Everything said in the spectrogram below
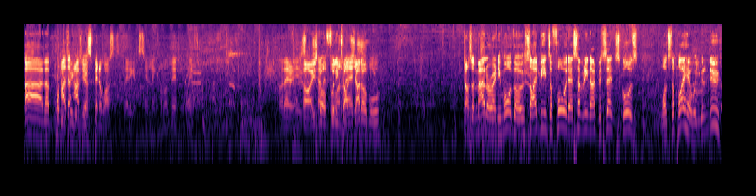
Ah, that probably I triggers I've, you. it's been a while since I played against Toon Link. I'm a bit. Oh, there it is. Oh, he's got a fully charged. Shadow Ball. Doesn't matter anymore though. Side B into forward at 79%. Skaws What's the play here. What are you going to do?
